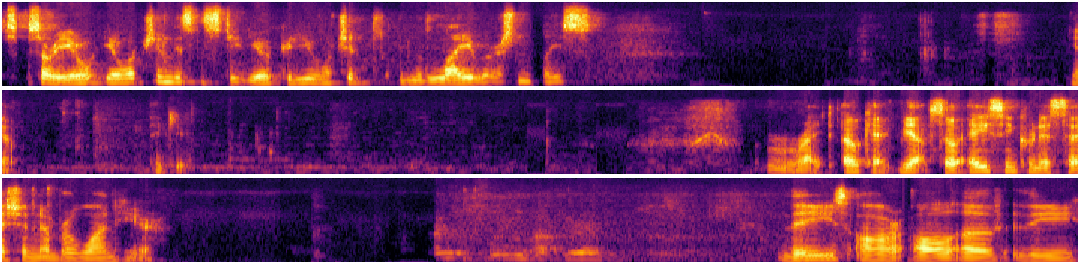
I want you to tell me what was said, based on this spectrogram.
Sorry, you're, you're watching this in studio. Could you watch it in the live version, please? Yep. Thank you. Right, okay, yeah, so asynchronous session number one here. These are all of the,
